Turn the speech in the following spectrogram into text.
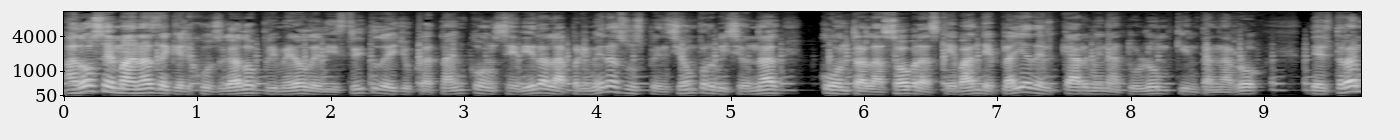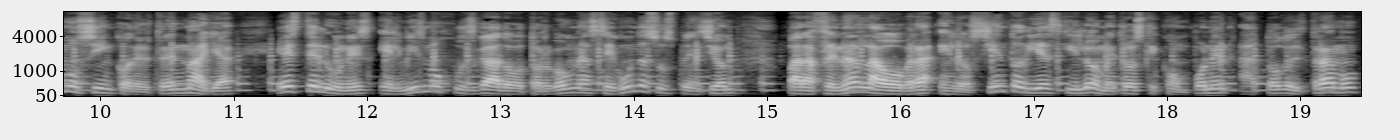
A dos semanas de que el juzgado primero de distrito de Yucatán concediera la primera suspensión provisional contra las obras que van de Playa del Carmen a Tulum, Quintana Roo, del tramo 5 del tren Maya, este lunes el mismo juzgado otorgó una segunda suspensión para frenar la obra en los 110 kilómetros que componen a todo el tramo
